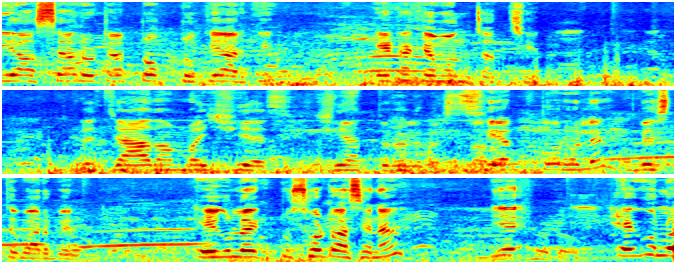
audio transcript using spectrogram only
ইয়ে আছে আর ওটা টকটকে আর কি। এটা কেমন চাচ্ছেন? চা দাম ভাই ছিয়াশি। ছিয়াত্তর হলে ছিয়াত্তর হলে বেচতে পারবেন। এগুলো একটু ছোট আছে না? এগুলো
